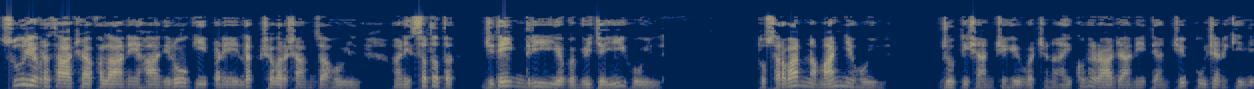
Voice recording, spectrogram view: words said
सूर्यव्रताच्या फलाने हा निरोगीपणे लक्ष वर्षांचा होईल आणि सतत जितेंद्रिय व विजयी होईल. तो सर्वांना मान्य होईल. ज्योतिषांचे हे वचन ऐकून राजाने त्यांचे पूजन केले.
